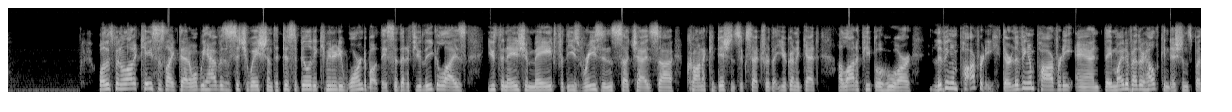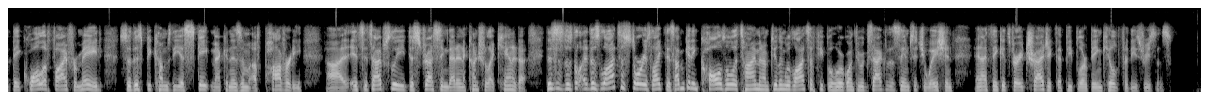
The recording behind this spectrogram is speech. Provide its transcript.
Well, there's been a lot of cases like that. And what we have is a situation that the disability community warned about. They said that if you legalize euthanasia MAID for these reasons, such as uh, chronic conditions, etc., that you're going to get a lot of people who are living in poverty. They're living in poverty and they might have other health conditions, but they qualify for MAID. So this becomes the escape mechanism of poverty. Uh, it's it's absolutely distressing that in a country like Canada, this is there's, there's lots of stories like this. I'm getting calls all the time, and I'm dealing with lots of people who are going through exactly the same situation. And I think it's very tragic that people are being killed for these reasons.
